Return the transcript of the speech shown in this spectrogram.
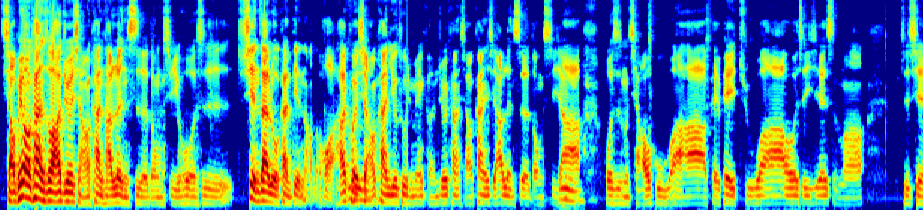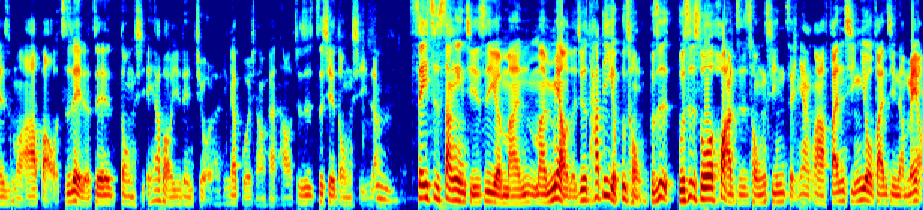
小朋友看的时候，他就会想要看他认识的东西，或者是现在如果看电脑的话，他会想要看 YouTube 里面，可能就会看想要看一些他认识的东西啊，嗯、或者是什么巧虎啊、佩佩猪啊，或者是一些什么。这些什么阿宝之类的这些东西，哎，阿宝有点久了，应该不会想要看。好，就是这些东西这样。嗯、这一次上映其实是一个蛮蛮妙的，就是它第一个不重，不是不是说画质重新怎样啊，翻新又翻新的，没有，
